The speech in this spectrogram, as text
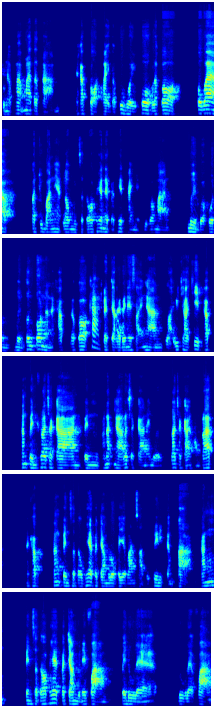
คุณภาพมาตรฐานนะครับปลอดภัยต่อผู้บริโภค แล้วก็เพราะว่าปัจจุบันเนี่ยเรามีสัตวแพทย์ในประเทศไทยเนี่ยอยู่ประมาณหมื่นกว่าคนหมื่นต้นๆนะนะครับ แล้วก็ค่ะกระจายไปในสายงานหลายวิชาชีพครับ ทั้งเป็นข้าราชการเป็นพนักงานราชการในหน่วยราชการของรัฐนะครับ ทั้งเป็นสัตวแพทย์ประจำโรงพยาบาลสัตว์หรือคลินิกต่าง ๆ ทั้งเป็นสัตวแพทย์ประจำอยู่ในฟาร์ม ไปดูแลดูแลฟาร์ม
